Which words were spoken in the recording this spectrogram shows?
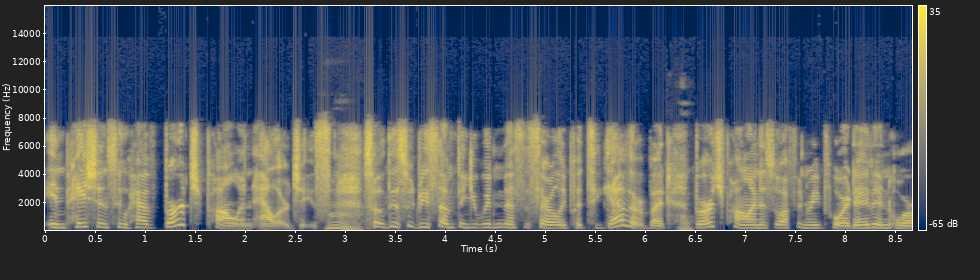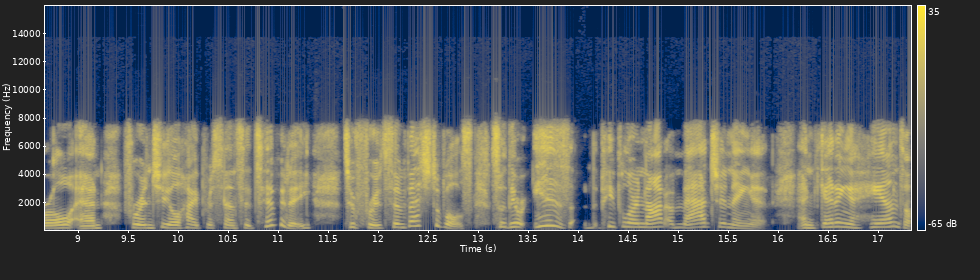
in patients who have birch pollen allergies. Mm. So, this would be something you wouldn't necessarily put together, but oh. birch pollen is often reported in oral and pharyngeal hypersensitivity to fruits and vegetables. So, there is, people are not imagining it and getting a handle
